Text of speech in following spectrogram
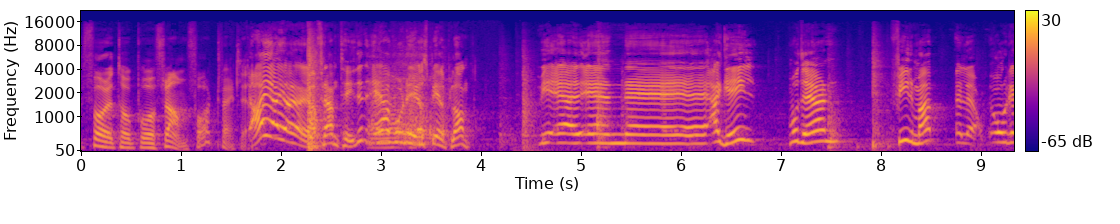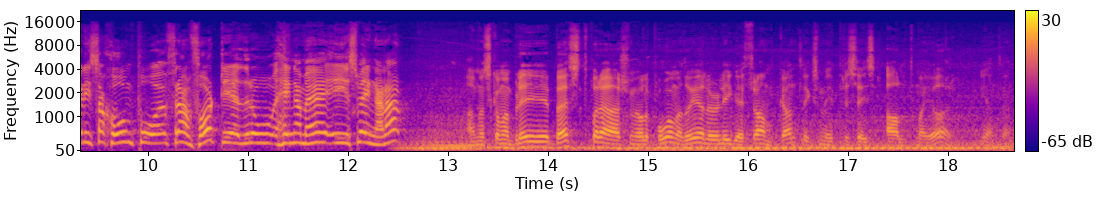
företag på framfart verkligen. Ja, ja, ja, ja, framtiden är vår nya spelplan. Vi är en eh, agil, modern firma, eller organisation på framfart. Det gäller att hänga med i svängarna. Ja, men ska man bli bäst på det här som vi håller på med, då gäller det att ligga i framkant liksom i precis allt man gör egentligen.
